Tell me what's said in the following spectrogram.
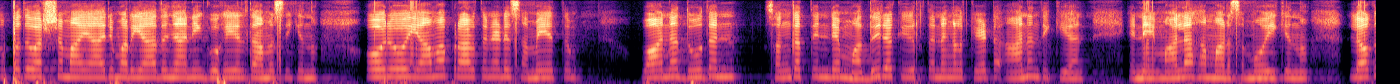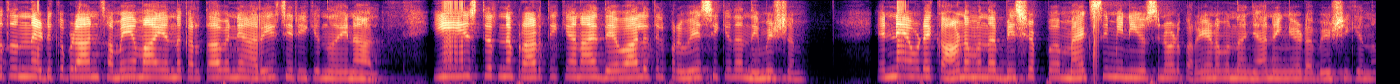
മുപ്പത് വർഷമായി ആരും അറിയാതെ ഞാൻ ഈ ഗുഹയിൽ താമസിക്കുന്നു. ഓരോ യാമപ്രാർത്ഥനയുടെ സമയത്തും വാനദൂതൻ സംഘത്തിന്റെ മധുര കീർത്തനങ്ങൾ കേട്ട് ആനന്ദിക്കാൻ എന്നെ മാലാഹമാർ സമ്മോഹിക്കുന്നു ലോകത്തു നിന്ന് എടുക്കപ്പെടാൻ സമയമായി എന്ന് കർത്താവിനെ അറിയിച്ചിരിക്കുന്നതിനാൽ ഈ ഈസ്റ്ററിന് പ്രാർത്ഥിക്കാനായ ദേവാലയത്തിൽ പ്രവേശിക്കുന്ന നിമിഷം എന്നെ അവിടെ കാണുമെന്ന് ബിഷപ്പ് മാക്സിമിനിയൂസിനോട് പറയണമെന്ന് ഞാൻ അങ്ങയോട് അപേക്ഷിക്കുന്നു.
